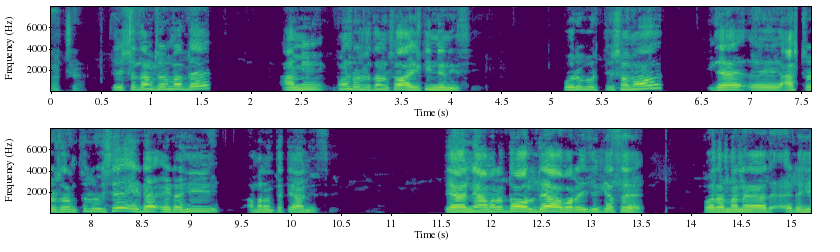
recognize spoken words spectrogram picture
আচ্ছা। তেইশ শতাংশের মধ্যে আমি পনেরো শতাংশ আগে কিনে নিছি পরবর্তী সময় যে এই আঠারো শতাংশ রয়েছে এটা এটা হি আমার হাতে টেয়া নিছে টেয়া নিয়ে আমার দল দেয়া আবার এই যে গেছে পরে মানে আর এটা হি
